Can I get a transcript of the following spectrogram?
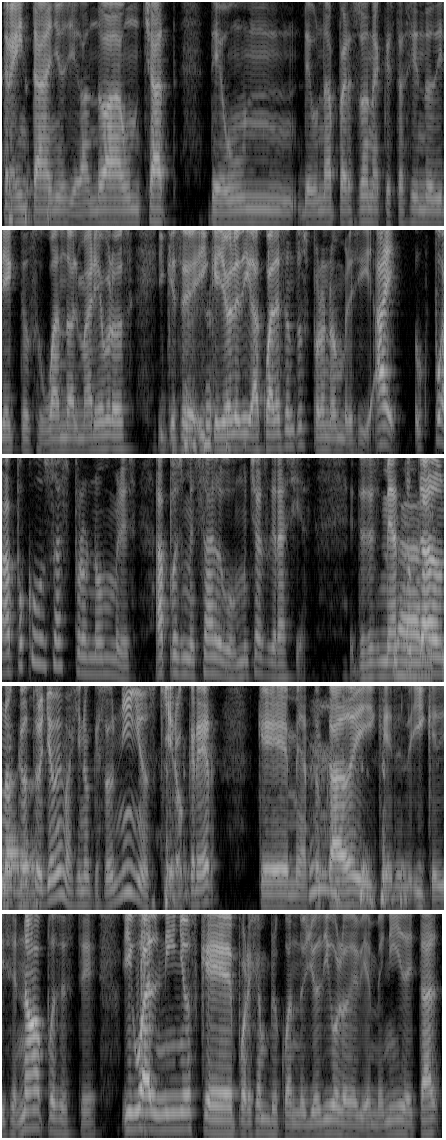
30 años llegando a un chat de un de una persona que está haciendo directos jugando al Mario Bros. y que se y que yo le diga cuáles son tus pronombres y ay a poco usas pronombres ah pues me salgo muchas gracias. Entonces me ha tocado uno que otro. Yo me imagino que son niños quiero creer que me ha tocado y que y que dicen no pues este igual niños que por ejemplo cuando yo digo lo de bienvenida y tal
